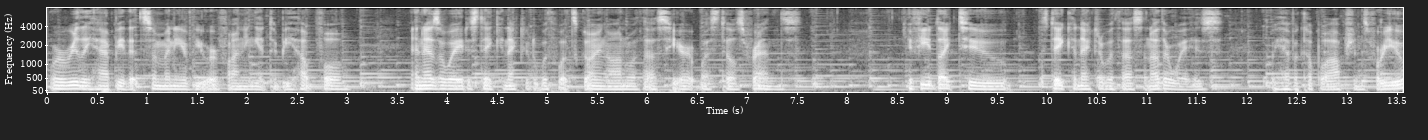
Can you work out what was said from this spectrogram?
We're really happy that so many of you are finding it to be helpful and as a way to stay connected with what's going on with us here at West Hills Friends. If you'd like to stay connected with us in other ways, we have a couple options for you.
